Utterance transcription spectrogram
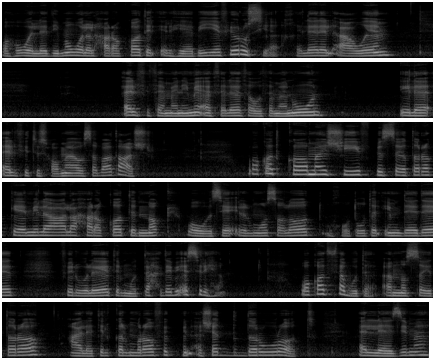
وهو الذي مول الحركات الإرهابية في روسيا خلال الأعوام 1883 إلى 1917 وقد قام شيف بالسيطرة الكاملة على حركات النقل ووسائل المواصلات وخطوط الإمدادات في الولايات المتحدة بأسرها. وقد ثبت أن السيطرة على تلك المرافق من أشد الضرورات اللازمة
